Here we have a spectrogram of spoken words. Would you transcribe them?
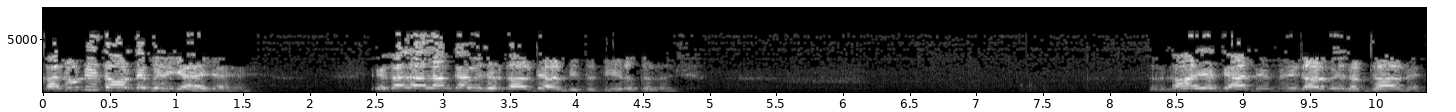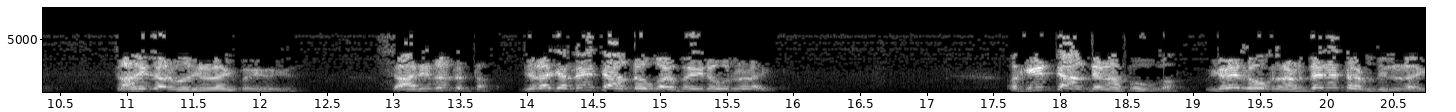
ਕਾਨੂੰਨੀ ਤੌਰ ਤੇ ਮਿਲ ਜਾਇਆ ਜਾਏ ਇਹ ਗੱਲ ਅਲੱਗ ਹੈ ਵੀ ਸਰਕਾਰ ਧਿਆਨ ਨਹੀਂ ਦਿੰਦੀ ਇਹਨਾਂ ਗੱਲਾਂ 'ਚ। ਸਰਕਾਰ ਜੇ ਧਿਆਨ ਨਹੀਂ ਦਿੰਦੀ ਗੱਲ ਵੀ ਸੰਸਾਰ ਦੇ, ਤਾਂ ਹੀ ਧਰਮ ਦੀ ਲੜਾਈ ਪਈ ਹੋਈ ਹੈ। ਧਿਆਨ ਨਾ ਦਿੱਤਾ। ਜਿਹੜਾ ਜਦ ਨਹੀਂ ਧਿਆਨ ਦੇਊਗਾ ਪਈ ਰਹੂ ਲੜਾਈ। ਅਖੀਰ ਧਿਆਨ ਦੇਣਾ ਪਊਗਾ। ਜਿਹੜੇ ਲੋਕ ਲੜਦੇ ਨੇ ਧਰਮ ਦੀ ਲੜਾਈ,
